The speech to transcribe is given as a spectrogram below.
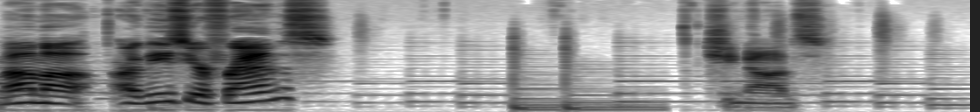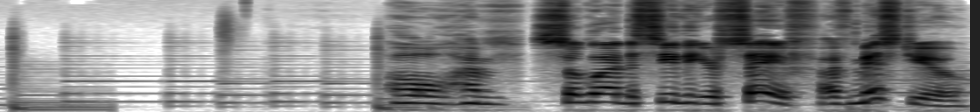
Mama, are these your friends? She nods. Oh, I'm so glad to see that you're safe. I've missed you.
